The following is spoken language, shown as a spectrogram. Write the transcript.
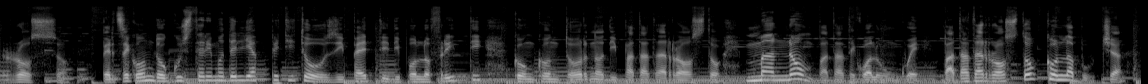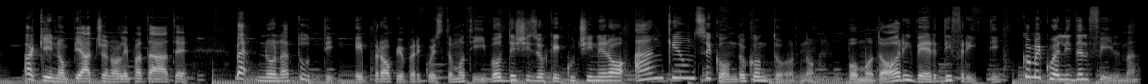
rosso, Per secondo gusteremo degli appetitosi petti di pollo fritti con contorno di patata arrosto, ma non patate qualunque, patata arrosto con la buccia. A chi non piacciono le patate? Beh, non a tutti, e proprio per questo motivo ho deciso che cucinerò anche un secondo contorno, pomodori verdi fritti, come quelli del film.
